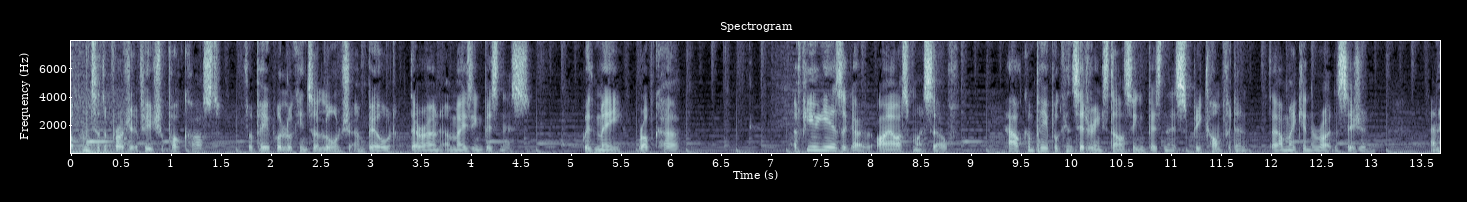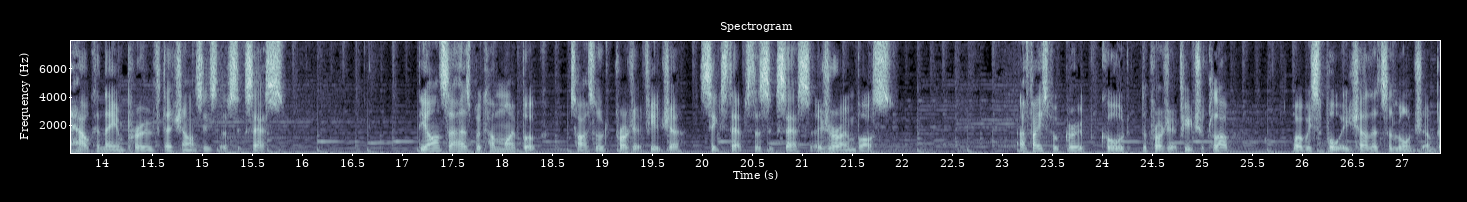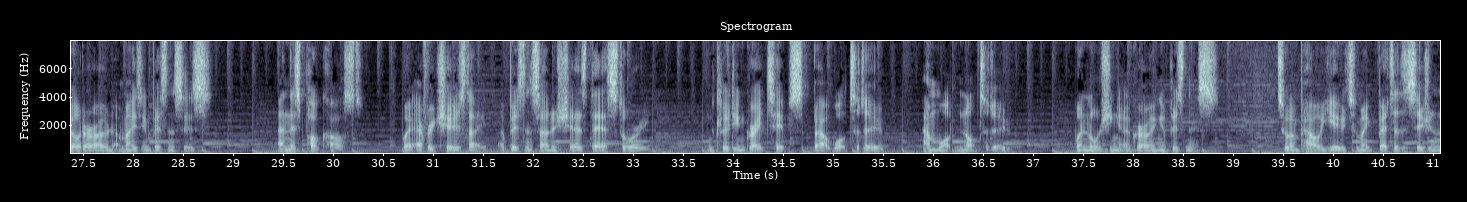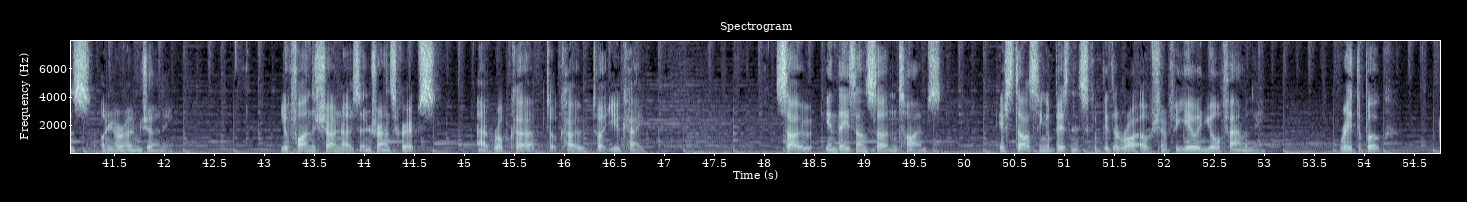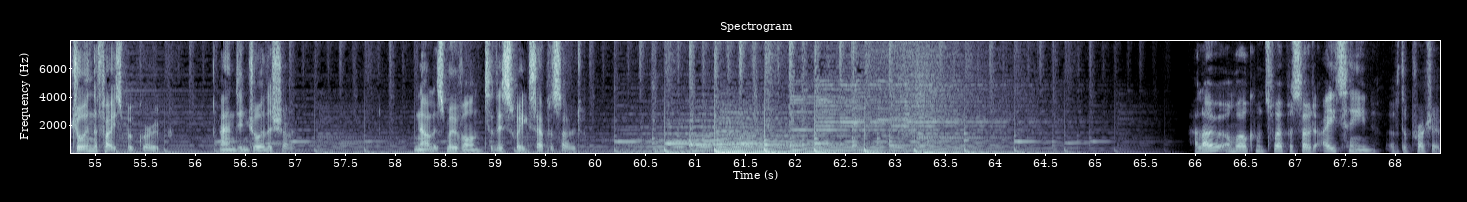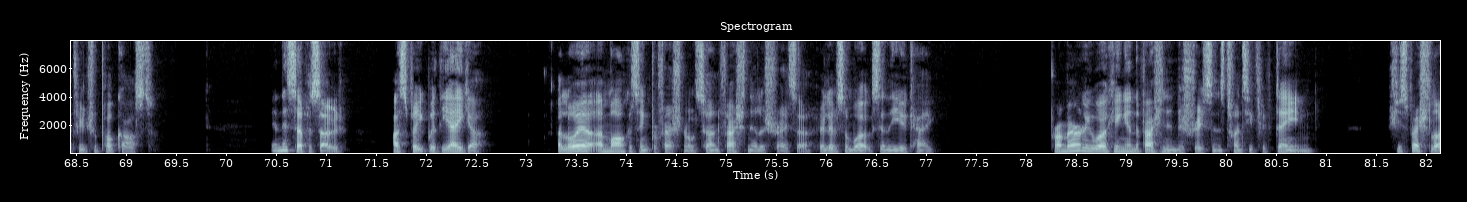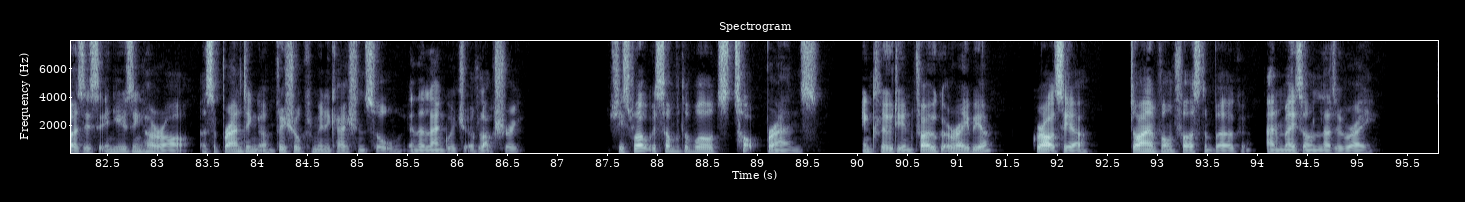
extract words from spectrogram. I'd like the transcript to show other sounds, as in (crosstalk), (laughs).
Welcome to the Project Future podcast for people looking to launch and build their own amazing business. With me, Rob Kerr. A few years ago, I asked myself, how can people considering starting a business be confident they are making the right decision? And how can they improve their chances of success? The answer has become my book, titled Project Future Six Steps to Success as Your Own Boss. A Facebook group called the Project Future Club, where we support each other to launch and build our own amazing businesses and this podcast, where every Tuesday a business owner shares their story, including great tips about what to do and what not to do when launching or growing a business, to empower you to make better decisions on your own journey. You'll find the show notes and transcripts at robkerr.co.uk. So, in these uncertain times, if starting a business could be the right option for you and your family, read the book, join the Facebook group, and enjoy the show. Now let's move on to this week's episode. Hello, and welcome to episode 18 of the Project Future podcast. In this episode, I speak with YEGA, a lawyer and marketing professional turned fashion illustrator who lives and works in the UK. Primarily working in the fashion industry since 2015, she specialises in using her art as a branding and visual communication tool in the language of luxury. She's worked with some of the world's top brands, including Vogue Arabia, Grazia, Diane von Furstenberg, and Maison Ladurée.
